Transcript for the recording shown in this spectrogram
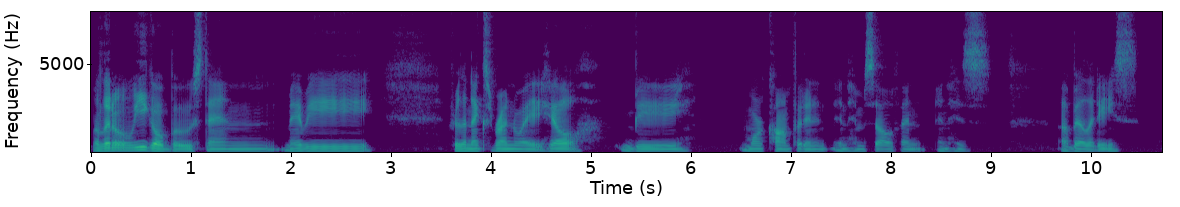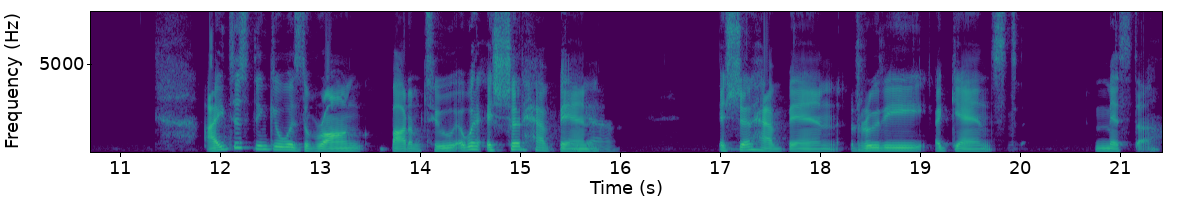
a little ego boost, and maybe for the next runway, he'll be more confident in himself and, and his abilities. I just think it was the wrong bottom two. It it should have been yeah. it should have been Rudy against Mista.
